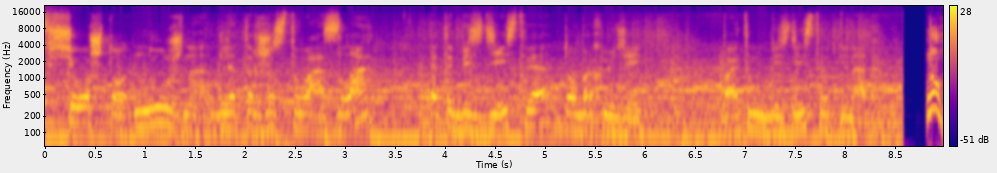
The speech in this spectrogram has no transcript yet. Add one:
Все, что нужно для торжества зла, это бездействие добрых людей. Поэтому бездействовать не надо. Ну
